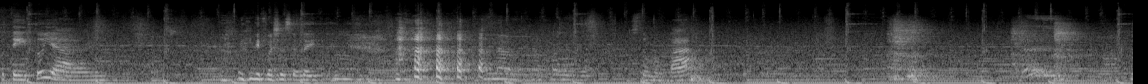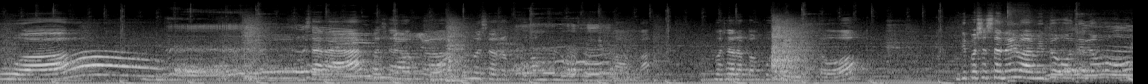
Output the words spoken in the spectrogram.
Potato yan. Hindi pa siya sanay. Gusto mo pa? Wow! Masarap? Masarap po? Masarap po ang luto ni Mama. Masarap ang potato. Hindi pa siya sanay, Mami. Doon, tinan mo. oh.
